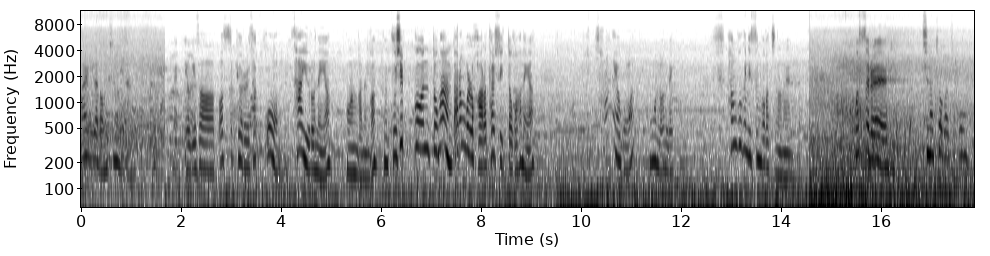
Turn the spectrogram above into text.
활기가 넘칩니다. 네, 여기서 버스표를 샀고 4유로네요. 공항 가는 건. 90분 동안 다른 걸로 갈아탈 수 있다고 하네요. 사랑해요 공원? 공원 너는 내 한국인이 쓴 것 같진 않아요. 버스를 지나쳐가지고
